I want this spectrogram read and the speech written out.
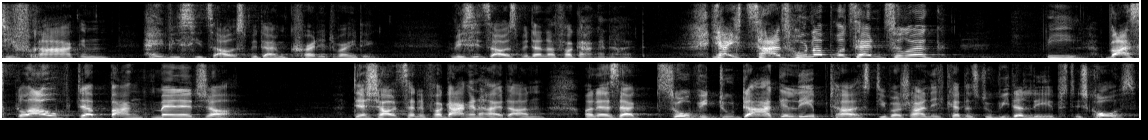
die fragen, hey, wie sieht's aus mit deinem Credit Rating? Wie sieht's aus mit deiner Vergangenheit? Ja, ich zahle es 100% zurück. Wie? Was glaubt der Bankmanager? Der schaut seine Vergangenheit an und er sagt, so wie du da gelebt hast, die Wahrscheinlichkeit, dass du wieder lebst, ist groß.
